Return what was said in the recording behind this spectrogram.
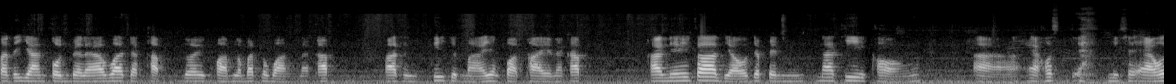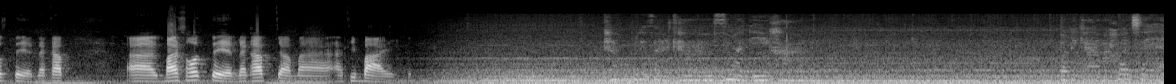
ปฏิญาณตนไปแล้วว่าจะขับด้วยความระมัดระวังนะครับ มาถึงที่จุดหมายอย่างปลอดภัยนะครับ คราวนี้ก็เดี๋ยวจะเป็นหน้าที่ของแอร์โฮสไม่ใช่แอร์โฮสเตสนะครับบัสโฮสเตสนะครับจะมาอธิบายทางบริษัทค่ะสวัสดีค่ะ บริการนครชัยแอ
